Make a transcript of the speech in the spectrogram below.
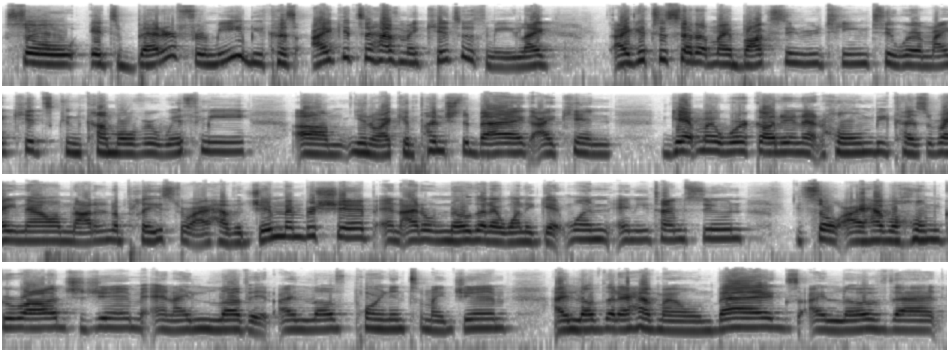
So it's better for me because I get to have my kids with me. Like I get to set up my boxing routine to where my kids can come over with me. Um, you know, I can punch the bag. I can get my workout in at home because right now I'm not in a place where I have a gym membership and I don't know that I want to get one anytime soon. So I have a home garage gym and I love it. I love pouring into my gym. I love that I have my own bags. I love that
